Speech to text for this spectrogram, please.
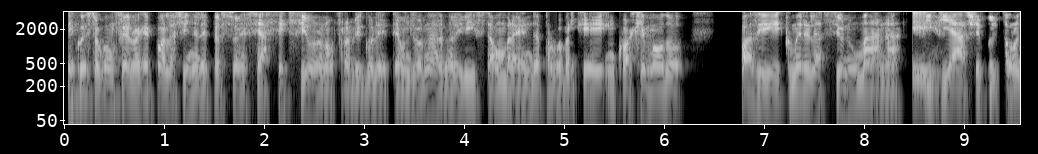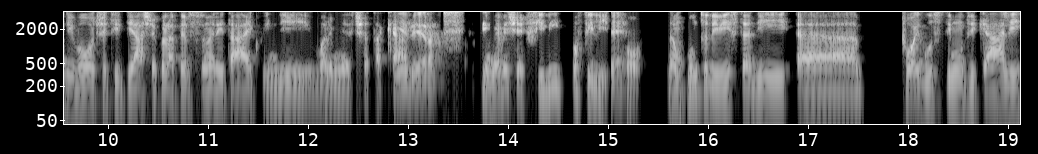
E questo conferma che poi alla fine le persone si affezionano, fra virgolette, a un giornale, a una rivista, a un brand, proprio perché in qualche modo quasi come relazione umana. Sì. Ti piace quel tono di voce, ti piace quella personalità e quindi vuoi venirci attaccare. È vero. Sì, ma invece Filippo Filippo, da un punto di vista di uh, tuoi gusti musicali,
